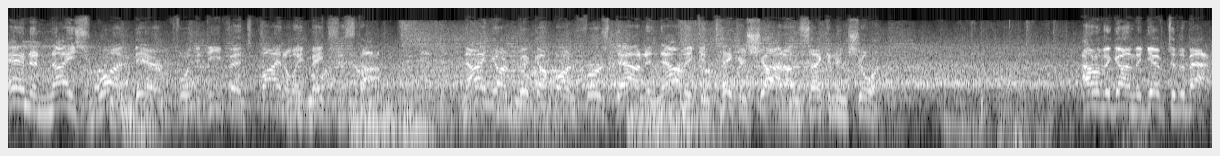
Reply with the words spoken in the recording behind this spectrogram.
And a nice run there before the defense finally makes the stop. Nine-yard pickup on first down, and now they can take a shot on second and short. Out of the gun to give to the back.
